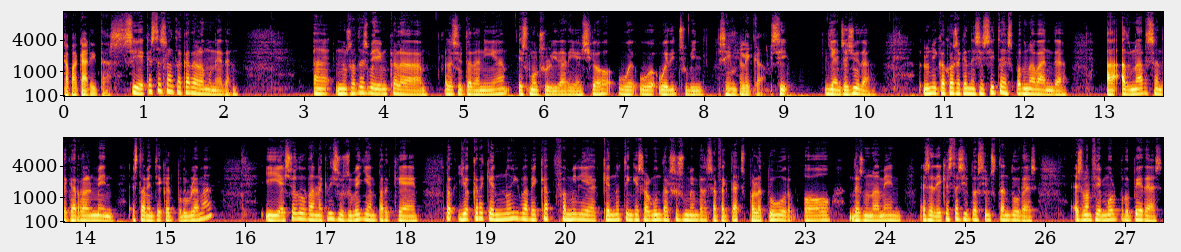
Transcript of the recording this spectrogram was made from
cap a Càritas. Sí, aquesta és l'altra cara de la moneda. Eh, nosaltres veiem que la, la ciutadania és molt solidària, això ho, ho, ho he dit sovint. S'implica. Sí, i ens ajuda. L'única cosa que necessita és, per una banda, adonar-se'n que realment està havent aquest problema i això durant la crisi us ho veiem perquè jo crec que no hi va haver cap família que no tingués algun dels seus membres afectats per l'atur o desnonament. És a dir, aquestes situacions tan dures es van fer molt properes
